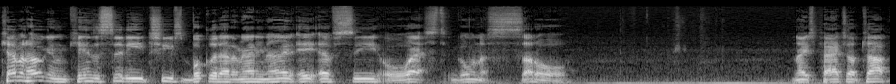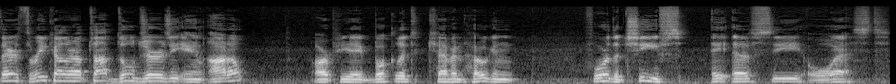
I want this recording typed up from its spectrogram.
Kevin Hogan, Kansas City Chiefs booklet out of 99. AFC West, going to Subtle. Nice patch up top there. Three color up top, dual jersey and auto. RPA booklet, Kevin Hogan for the Chiefs AFC West.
